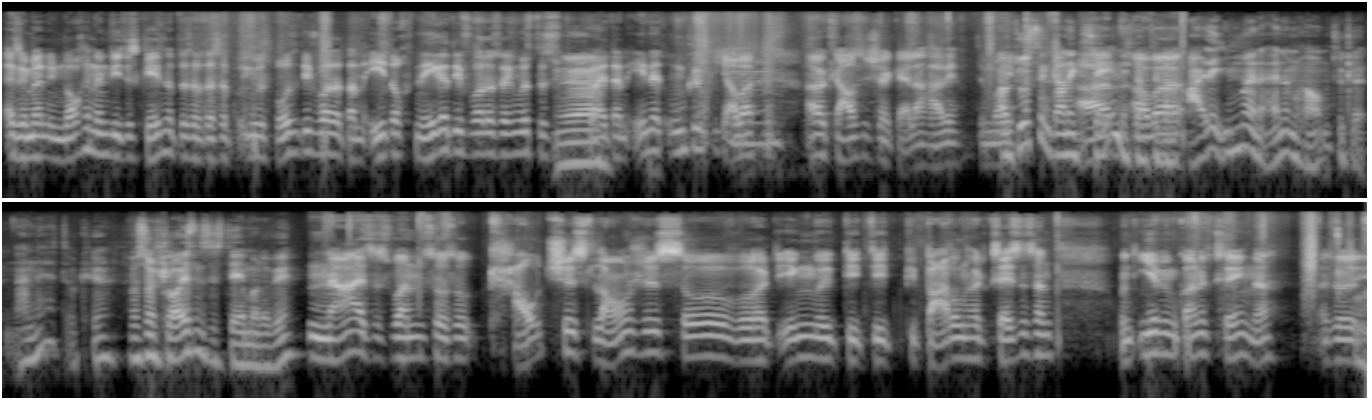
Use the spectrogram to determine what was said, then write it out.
also ich meine, im Nachhinein, wie ich das gelesen habe, dass, dass er irgendwas positiv war oder dann eh doch negativ war oder so irgendwas, das Ja. war dann eh nicht unglücklich, aber, aber Klaus ist ein geiler mag Aber du hast den gar nicht gesehen. Ähm, ich dachte, aber- alle immer in einem Raum zugleich. Na nicht, okay. Das war so ein Schleusensystem, oder wie? Na, also es waren so, so Couches, Lounges, so, wo halt irgendwo die, die, die Badeln halt gesessen sind. Und ich habe ihn gar nicht gesehen, ne? Also, ich,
